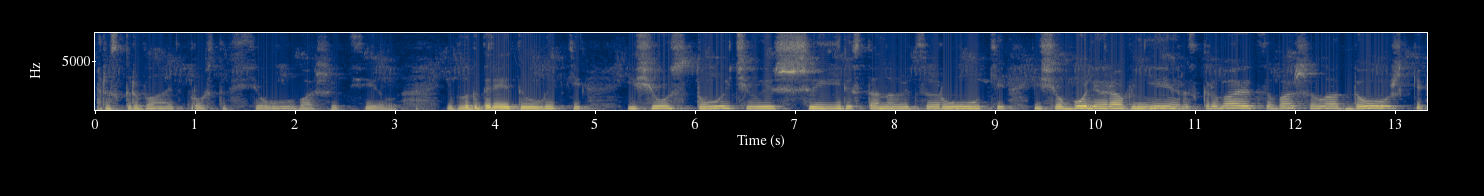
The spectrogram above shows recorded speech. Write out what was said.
раскрывает просто все ваше тело. И благодаря этой улыбке еще устойчивее, шире становятся руки, еще более ровнее раскрываются ваши ладошки,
